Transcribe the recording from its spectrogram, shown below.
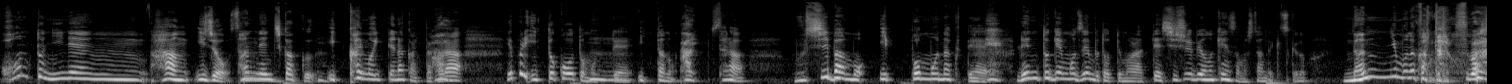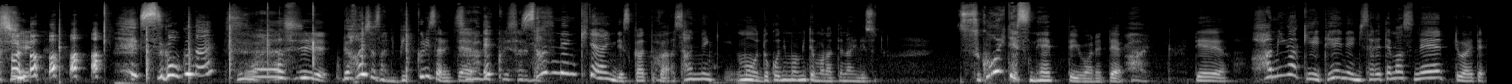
本当2年半以上3年近くうん1回も行ってなかったから、やっぱり行っとこうと思って行ったの。はい。そしたら虫歯も一本もなくてえレントゲンも全部取ってもらって歯周病の検査もしたんですけど何にもなかったの。素晴らしい。すごくない？素晴らしい。で歯医者さんにびっくりされてそれは「えびっくりされます3年来てないんですか?」とか「はい。3年もうどこにも見てもらってないんです」すごいですねって言われて。はい。で歯磨き丁寧にされてますねって言われて、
